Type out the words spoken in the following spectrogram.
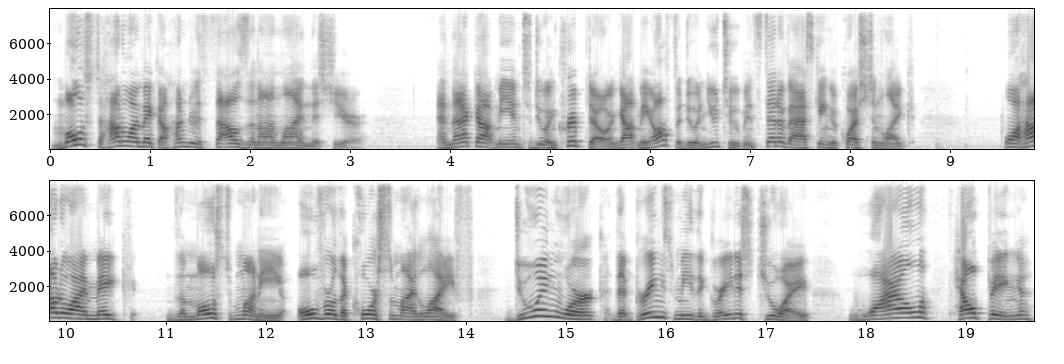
most, how do I make a 100,000 online this year? And that got me into doing crypto and got me off of doing YouTube. Instead of asking a question like, well, how do I make the most money over the course of my life doing work that brings me the greatest joy while helping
